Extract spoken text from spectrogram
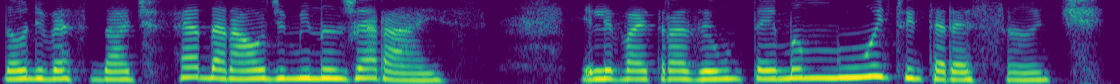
da Universidade Federal de Minas Gerais. Ele vai trazer um tema muito interessante.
